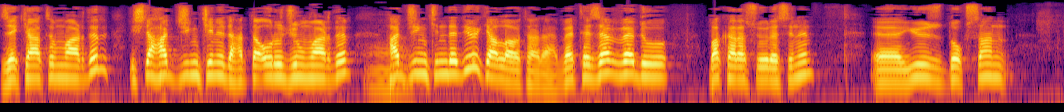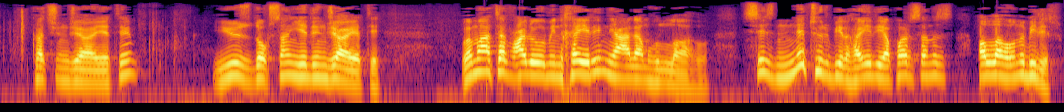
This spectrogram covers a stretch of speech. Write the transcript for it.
zekatın vardır. İşte haccinkini de hatta orucun vardır. Haccinkinde diyor ki Allahu Teala ve tezevvedu Bakara suresinin e, 190 kaçıncı ayeti? 197. ayeti. Ve ma tef'alu min hayrin ya'lemuhullahu. Siz ne tür bir hayır yaparsanız Allah onu bilir.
